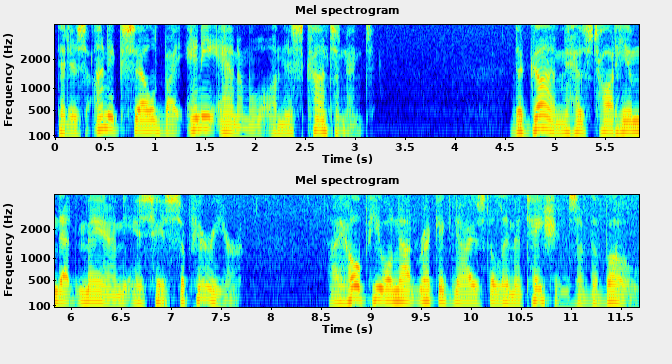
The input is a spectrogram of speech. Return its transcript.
that is unexcelled by any animal on this continent. The gun has taught him that man is his superior. I hope he will not recognize the limitations of the bow.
